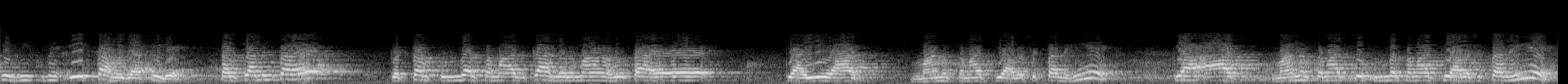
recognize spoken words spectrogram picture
के बीच में एकता हो जाती है, तब क्या मिलता है? कि तब सुंदर समाज का निर्माण होता है। क्या ये आज मानव समाज की आवश्यकता नहीं है? क्या आज मानव समाज को सुंदर समाज की आवश्यकता नहीं है?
